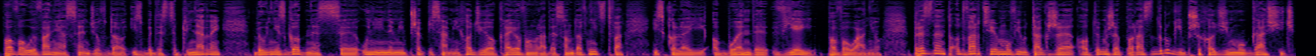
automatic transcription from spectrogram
powoływania sędziów do Izby Dyscyplinarnej był niezgodny z unijnymi przepisami. Chodzi o Krajową Radę Sądownictwa i z kolei o błędy w jej powołaniu. Prezydent odwarcie mówił także o tym, że po raz drugi przychodzi przychodzi mu gasić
